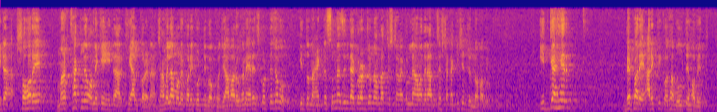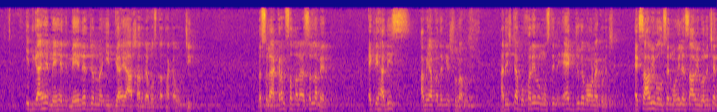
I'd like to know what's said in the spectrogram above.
এটা শহরে মাঠ থাকলেও অনেকে এটা আর খেয়াল করে না। ঝামেলা মনে করে কর্তৃপক্ষ যে আবার ওখানে অ্যারেঞ্জ করতে যাব। কিন্তু না, একটা সুন্না জিন্দা করার জন্য আমরা চেষ্টা না করলে আমাদের আর চেষ্টাটা কিসের জন্য হবে? ঈদগাহের ব্যাপারে আরেকটি কথা বলতে হবে। ঈদগাহে মেহেদ- মেয়েদের জন্য ঈদগাহে আসার ব্যবস্থা থাকা উচিত। রসুল আকরাম সাল্লা সাল্লামের একটি হাদিস আমি আপনাদেরকে শোনাব। হাদিসটা বুখারি এবং মুসলিম এক যুগে বর্ণনা করেছে। এক সাহাবি বলছেন, মহিলা সাহাবি বলেছেন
